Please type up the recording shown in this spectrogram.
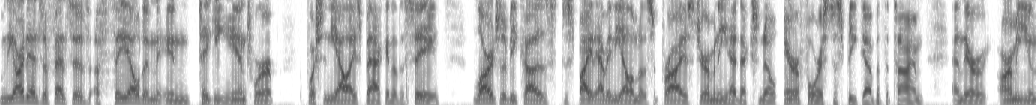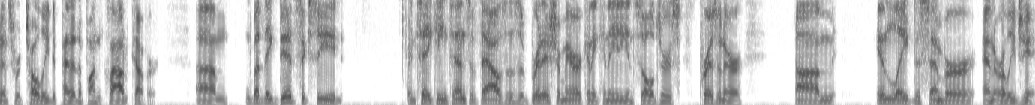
mean, the Ardennes offensive uh, failed in, in taking Antwerp, pushing the Allies back into the sea, largely because, despite having the element of surprise, Germany had next to no air force to speak of at the time, and their army units were totally dependent upon cloud cover. Um, but they did succeed in taking tens of thousands of British, American, and Canadian soldiers prisoner um, in late December and early Jan-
